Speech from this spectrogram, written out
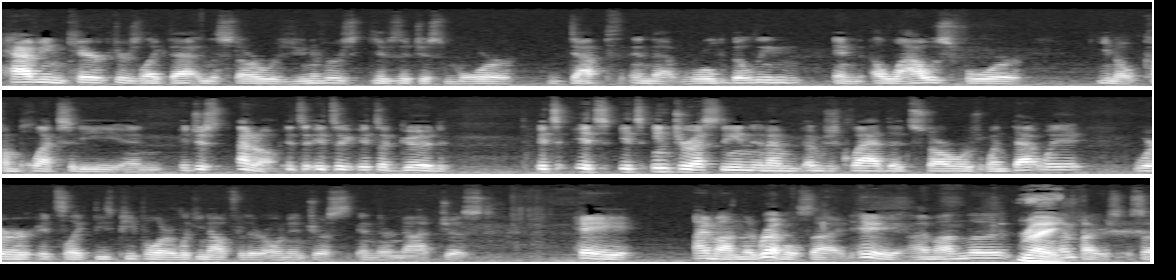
having characters like that in the Star Wars universe gives it just more depth in that world building and allows for you know complexity and it just I don't know it's a, it's a it's a good it's it's it's interesting and I'm I'm just glad that Star Wars went that way where it's like these people are looking out for their own interests and they're not just hey I'm on the rebel side hey I'm on the Right. empire side so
